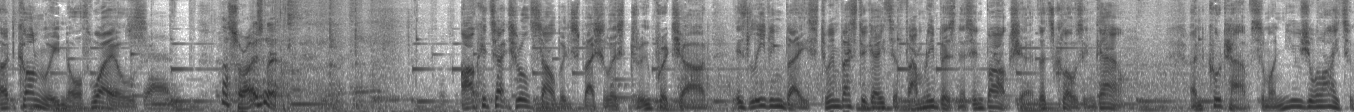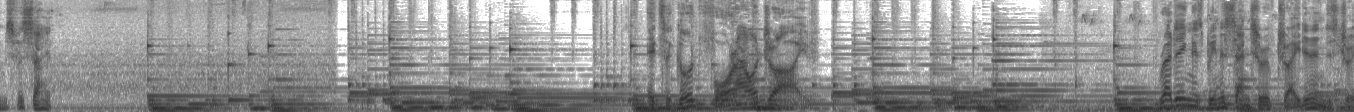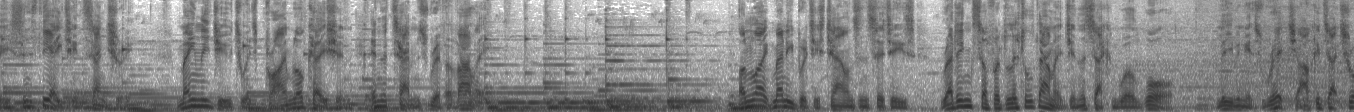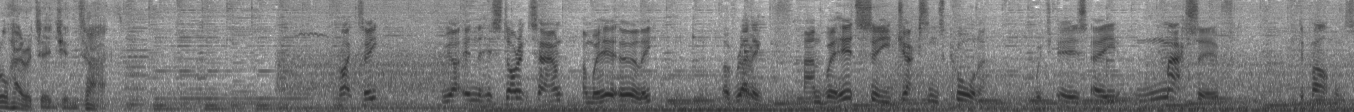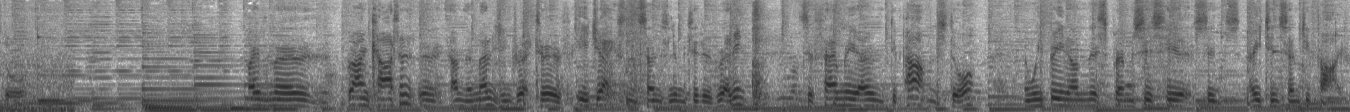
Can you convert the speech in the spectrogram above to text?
at Conwy, North Wales. That's all right, isn't it? Architectural salvage specialist Drew Pritchard is leaving base to investigate a family business in Berkshire that's closing down and could have some unusual items for sale. It's a good four-hour drive. Reading has been a centre of trade and industry since the 18th century, mainly due to its prime location in the Thames River Valley. Unlike many British towns and cities, Reading suffered little damage in the Second World War, leaving its rich architectural heritage intact. Right, T, we are in the historic town, and we're here early, of Reading. And we're here to see Jackson's Corner, which is a massive department store. I'm uh, Brian Carter. Uh, I'm the managing director of E. Jackson Sons Limited of Reading. It's a family-owned department store, and we've been on this premises here since 1875.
